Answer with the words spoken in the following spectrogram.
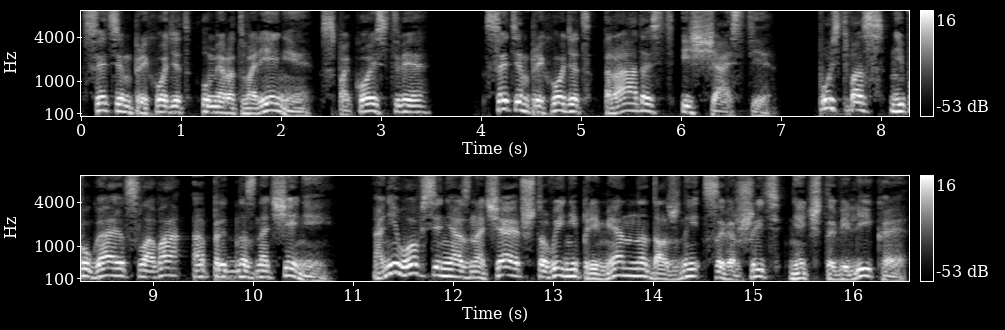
С этим приходит умиротворение, спокойствие, с этим приходят радость и счастье. Пусть вас не пугают слова о предназначении. Они вовсе не означают, что вы непременно должны совершить нечто великое,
